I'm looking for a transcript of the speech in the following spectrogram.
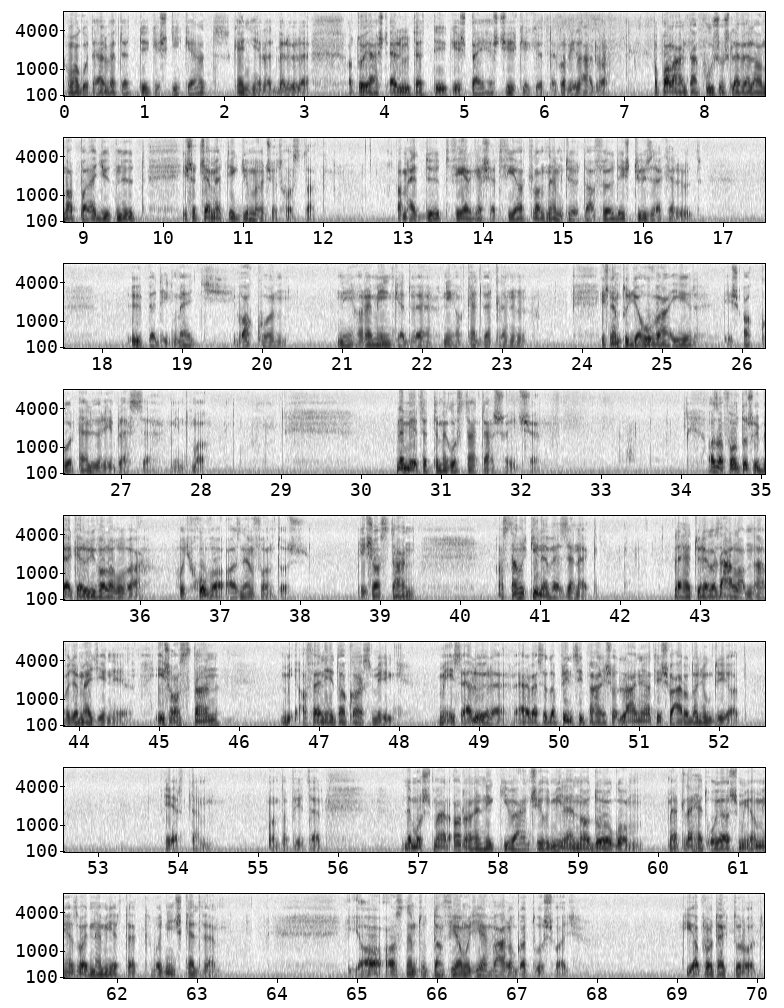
A magot elvetették és kikelt, kenyér lett belőle. A tojást elültették, és pejhes csirkék jöttek a világra. A palánták húsos levele a nappal együtt nőtt, és a csemeték gyümölcsöt hoztak. A meddőt, férgeset fiatlan nem tűrte a föld, és tűzre került. Ő pedig megy, vakon, néha reménykedve, néha kedvetlenül, és nem tudja hová ér, és akkor előrébb lesz-e, mint ma. Nem értette meg osztálytársait sem. Az a fontos, hogy bekerülj valahová. Hogy hova, az nem fontos. És aztán, aztán, hogy kinevezzenek. Lehetőleg az államnál, vagy a megyénél. És aztán, mi a fenét akarsz még? Mész előre, elveszed a principálisod lányát, és várod a nyugdíjat. Értem, mondta Péter. De most már arra lennék kíváncsi, hogy mi lenne a dolgom, mert lehet olyasmi, amihez vagy nem értek, vagy nincs kedvem. Ja, azt nem tudtam, fiam, hogy ilyen válogatós vagy. Ki a protektorod?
